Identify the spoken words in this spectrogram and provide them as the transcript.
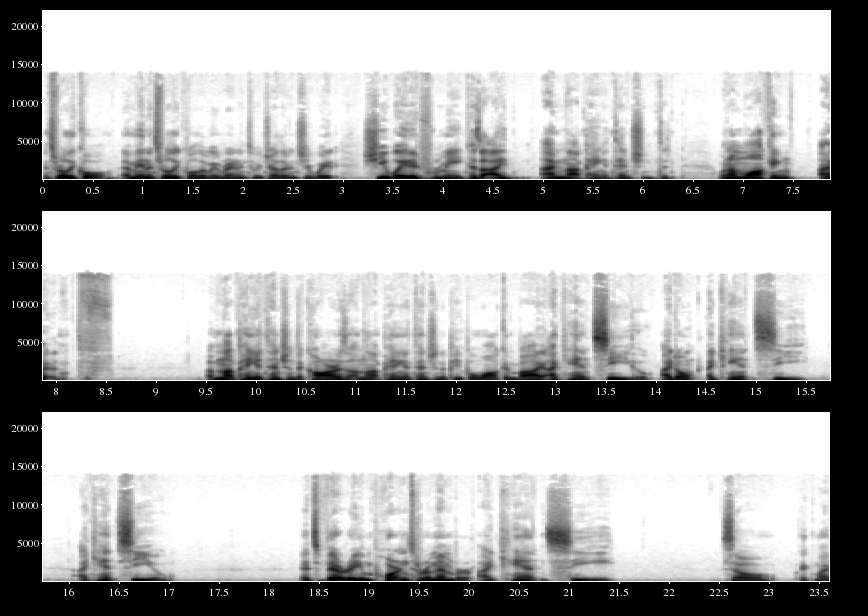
It's really cool. I mean, it's really cool that we ran into each other, and she wait. She waited for me because I I'm not paying attention to when I'm walking. I I'm not paying attention to cars. I'm not paying attention to people walking by. I can't see you. I don't. I can't see. I can't see you. It's very important to remember. I can't see. So like my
